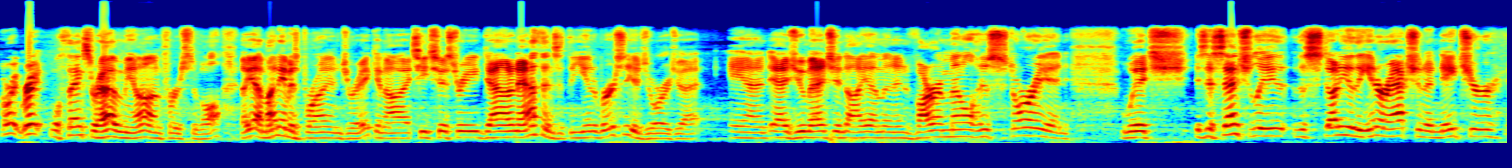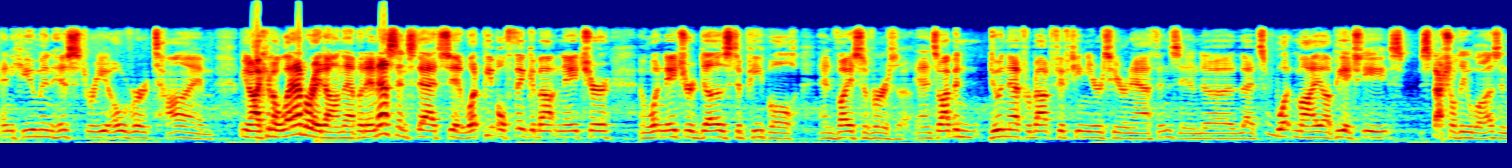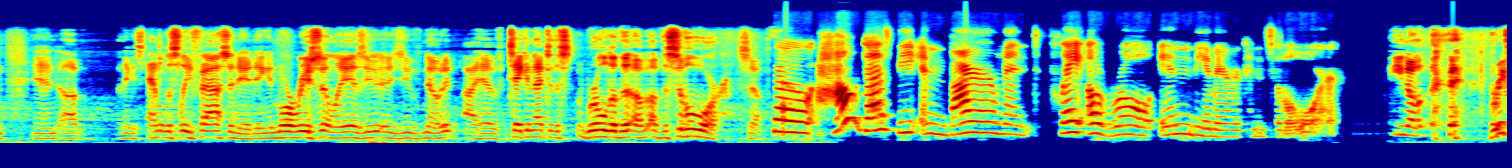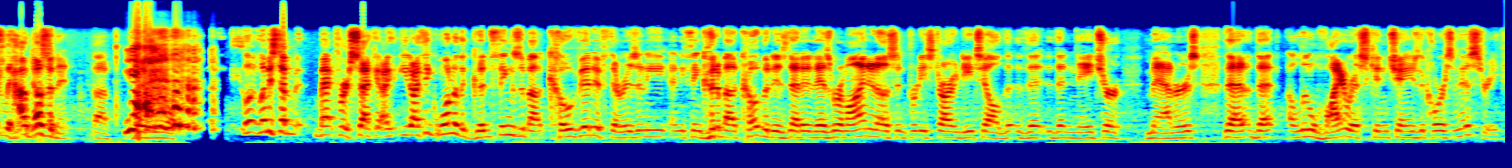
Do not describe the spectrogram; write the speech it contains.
All right, great. Well, thanks for having me on, first of all. Uh, yeah, my name is Brian Drake, and I teach history down in Athens at the University of Georgia. And as you mentioned, I am an environmental historian which is essentially the study of the interaction of nature and human history over time. You know, I can elaborate on that, but in essence, that's it. What people think about nature and what nature does to people, and vice versa. And so I've been doing that for about 15 years here in Athens, and uh, that's what my uh, PhD specialty was. And and uh, I think it's endlessly fascinating. And more recently, as you as you've noted, I have taken that to the world of the of, of the Civil War. So, so how does the environment play a role in the American Civil War? You know, briefly, how doesn't it? Uh, yeah. let, let me step back for a second. I, you know, I think one of the good things about COVID, if there is any anything good about COVID, is that it has reminded us in pretty stark detail that, that, that nature matters, that that a little virus can change the course of history.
